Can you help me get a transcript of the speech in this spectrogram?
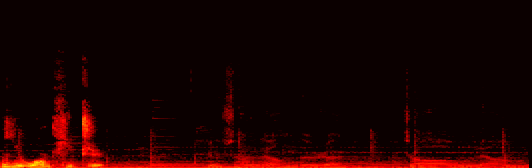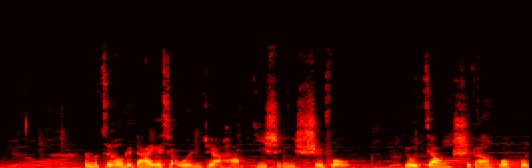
易忘体质。那么最后给大家一个小问卷哈，第一是你是否有将吃饭或活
